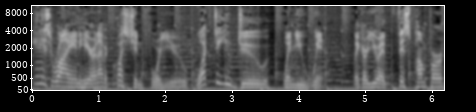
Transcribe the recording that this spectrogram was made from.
It is Ryan here, and I have a question for you. What do you do when you win? Like, are you a fist pumper?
